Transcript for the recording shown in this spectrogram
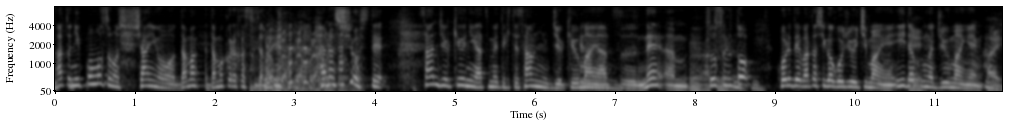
あと日本放送の社員をだま、だまくらかすじゃない話をして、39人集めてきて39万円集ね。うんそうすると、これで私が51万円、飯田君が10万円。はい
